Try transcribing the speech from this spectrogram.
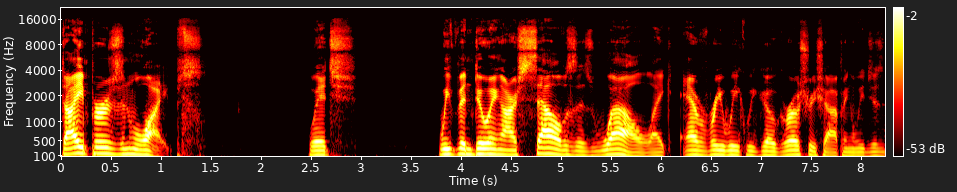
diapers and wipes, which we've been doing ourselves as well. Like every week we go grocery shopping, we just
